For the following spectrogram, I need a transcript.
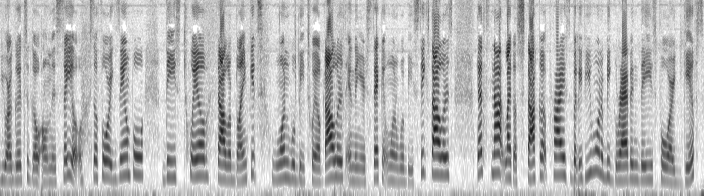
you are good to go on this sale. So for example these $12 blankets one will be $12 and then your second one will be $6 that's not like a stock up price but if you want to be grabbing these for gifts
